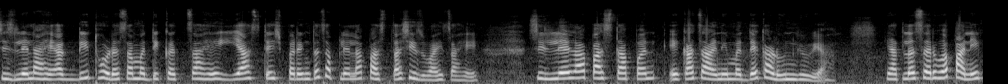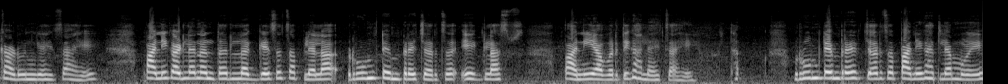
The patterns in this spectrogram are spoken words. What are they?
शिजलेला आहे. अगदी थोडासा मध्ये कच्चा आहे. या स्टेजपर्यंतच आपल्याला पास्ता शिजवायचा आहे. शिजलेला पास्ता आपण एका चाळणीमध्ये काढून घेऊया. यातलं सर्व पाणी काढून घ्यायचं आहे. पाणी काढल्यानंतर लगेचच आपल्याला रूम टेम्परेचरचं एक ग्लास पाणी यावरती घालायचं आहे. रूम टेम्परेचरचं पाणी घातल्यामुळे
